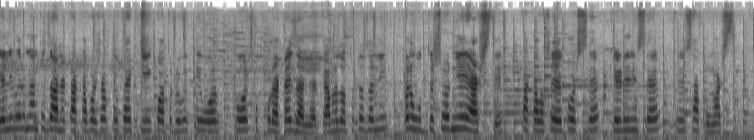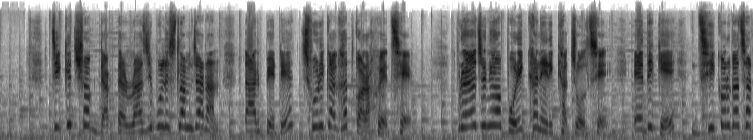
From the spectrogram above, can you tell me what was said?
ডেলিভারি ম্যান তো জানে টাকা পয়সা কোথায় কি, কতটুকু কি, ওর সব পুরাটাই জানি আর কি। আমরা যতটা জানি মানে উদ্দেশ্য নিয়েই আসছে। টাকা পয়সা এ করছে, কেড়ে নিছে চাকু মারছে। চিকিৎসক ডাক্তার রাজিবুল ইসলাম জানান, তার পেটে ছুরিকাঘাত করা হয়েছে। প্রয়োজনীয় পরীক্ষা নিরীক্ষা চলছে। এদিকে ঝিকরগাছার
